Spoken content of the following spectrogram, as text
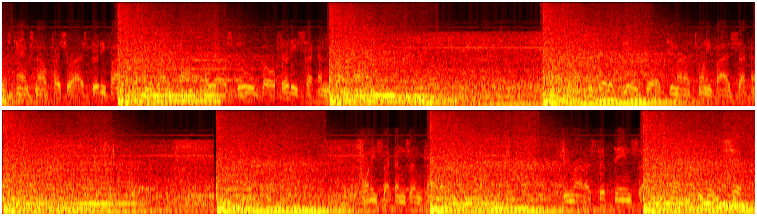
Those tanks now pressurized. 35 seconds and counting. We are still go 30 seconds and counting. It feels good. T minus 25 seconds. Twenty seconds and counting. T minus 15 seconds. Magnet six,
